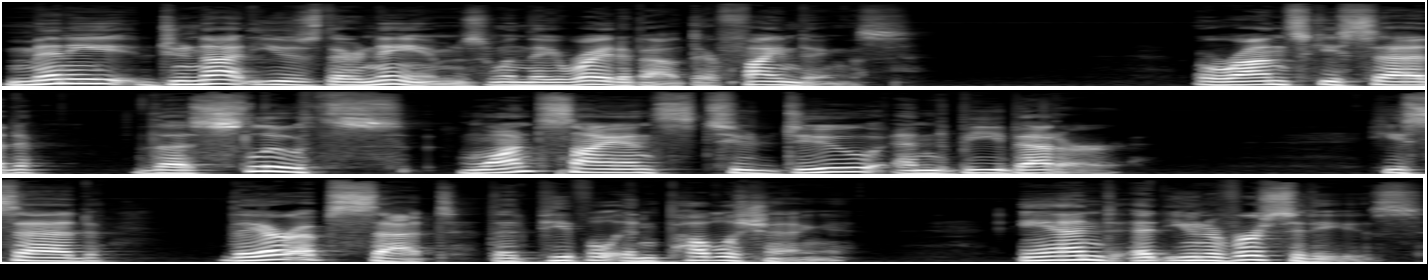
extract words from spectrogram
Many do not use their names when they write about their findings. Oransky said, The sleuths want science to do and be better he said, They are upset that people in publishing and at universities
